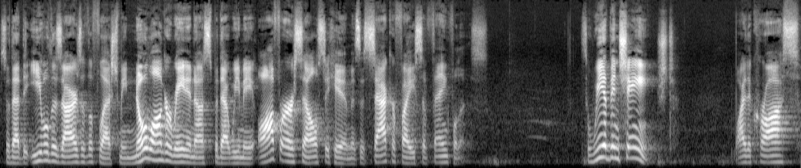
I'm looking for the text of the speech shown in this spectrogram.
so that the evil desires of the flesh may no longer reign in us, but that we may offer ourselves to Him as a sacrifice of thankfulness. So we have been changed by the cross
